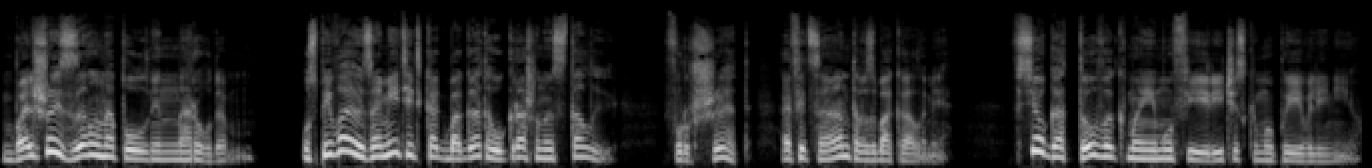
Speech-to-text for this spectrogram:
Большой зал наполнен народом. Успеваю заметить, как богато украшены столы, фуршет, официантов с бокалами. Все готово к моему феерическому появлению.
